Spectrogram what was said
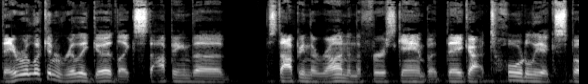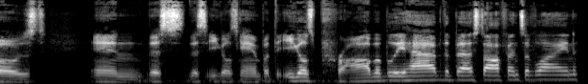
they were looking really good, like stopping the, stopping the run in the first game, but they got totally exposed in this, this Eagles game. But the Eagles probably have the best offensive line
